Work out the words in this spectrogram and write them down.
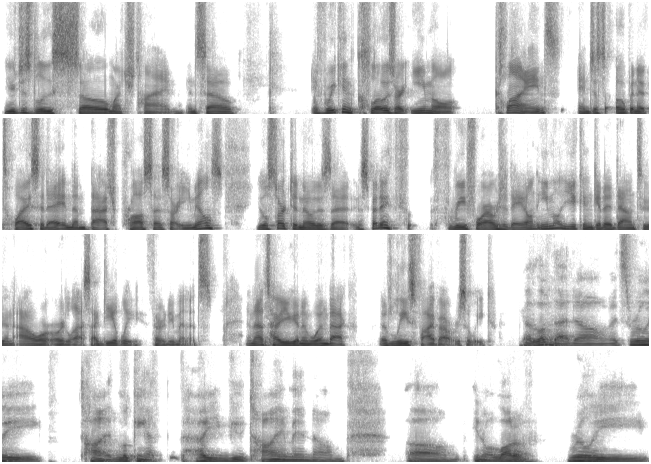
you just lose so much time. And so if we can close our email clients and just open it twice a day and then batch process our emails, you'll start to notice that spending th- three, four hours a day on email, you can get it down to an hour or less, ideally 30 minutes. And that's how you're going to win back at least five hours a week. I love that. Um, it's really time looking at how you view time and, um, um, you know, a lot of really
